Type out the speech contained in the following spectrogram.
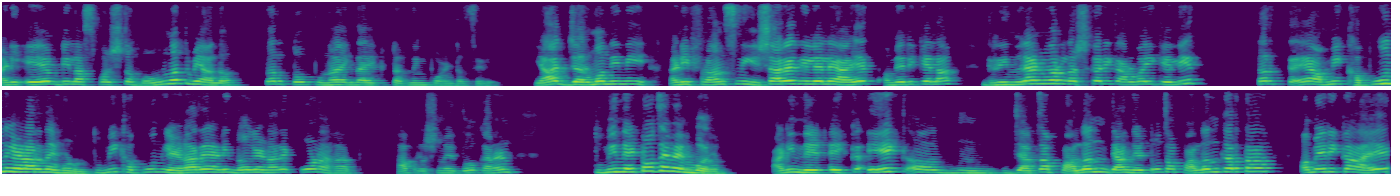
आणि एफ ला स्पष्ट बहुमत मिळालं तर तो पुन्हा एकदा एक टर्निंग पॉइंट असेल. यात जर्मनीनी आणि फ्रान्सनी इशारे दिलेले आहेत अमेरिकेला ग्रीनलँडवर लष्करी कारवाई केली तर ते आम्ही खपवून घेणार नाही म्हणून. तुम्ही खपवून घेणारे आणि न घेणारे कोण आहात? हा प्रश्न येतो. कारण तुम्ही नेटोचे मेंबर आणि नेट एक एक ज्याचा पालन ज्या नेटोचा पालन करता अमेरिका आहे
